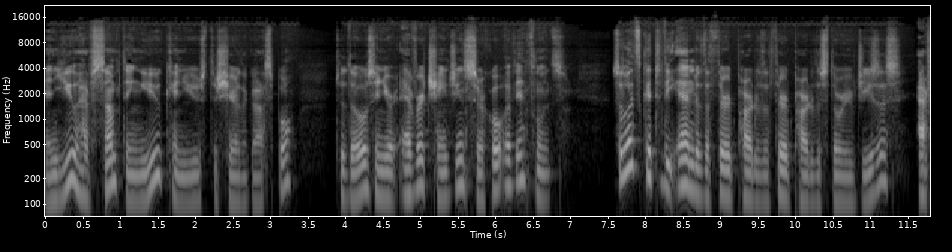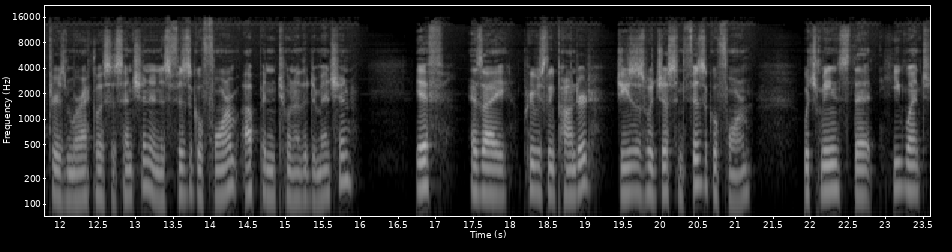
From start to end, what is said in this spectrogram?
and you have something you can use to share the gospel to those in your ever changing circle of influence. So let's get to the end of the third part of the third part of the story of Jesus. After his miraculous ascension in his physical form up into another dimension, if, as I previously pondered, Jesus was just in physical form, which means that he went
